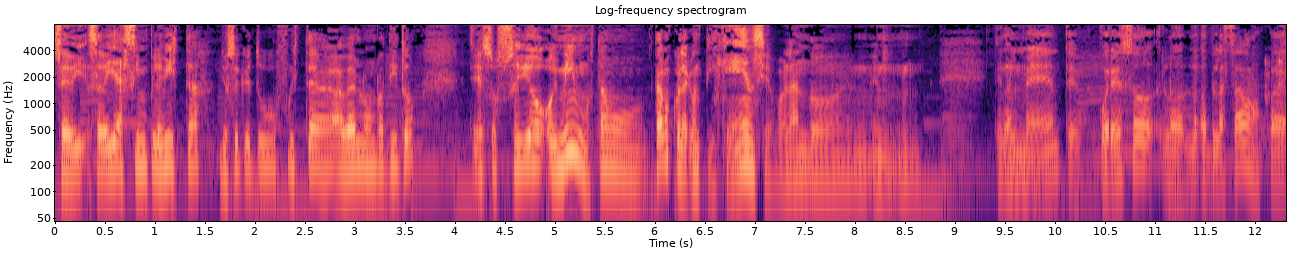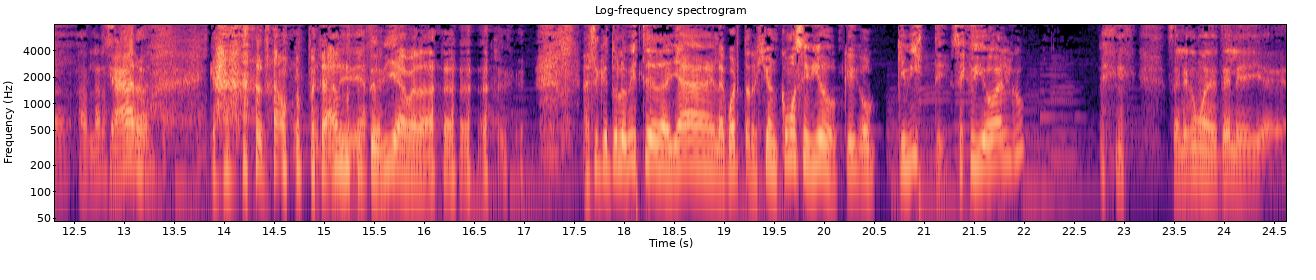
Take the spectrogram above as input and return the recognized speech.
se, se veía a simple vista. Yo sé que tú fuiste a, verlo un ratito. Eso sucedió hoy mismo. Estamos, estamos con la contingencia, hablando en, en- Totalmente. Por eso lo, lo aplazábamos para hablar. Claro. Claro, estábamos Esta es la esperando este día para. Así que tú lo viste de allá en la cuarta región. ¿Cómo se vio? ¿Qué, o qué viste? ¿Se vio algo? Salió como de tele y eh,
